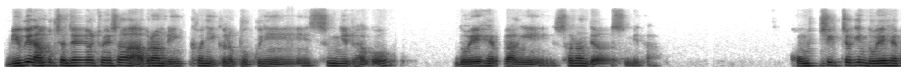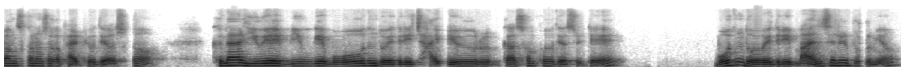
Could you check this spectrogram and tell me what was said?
미국의 남북 전쟁을 통해서 아브라함 링컨이 이끄는 북군이 승리를 하고 노예 해방이 선언되었습니다. 공식적인 노예 해방 선언서가 발표되어서 그날 이후에 미국의 모든 노예들이 자유가 선포되었을 때 모든 노예들이 만세를 부르며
